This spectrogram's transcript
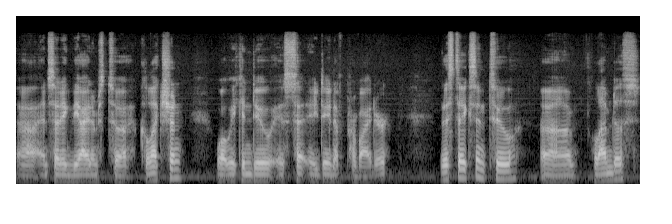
uh, and setting the items to a collection, what we can do is set a data provider. This takes in two uh, lambdas,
